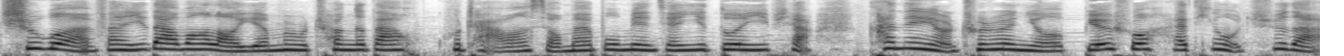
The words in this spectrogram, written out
吃过晚饭，一大帮老爷们儿穿个大裤衩往小卖部面前一蹲一片，看电影吹吹牛，别说还挺有趣的。”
